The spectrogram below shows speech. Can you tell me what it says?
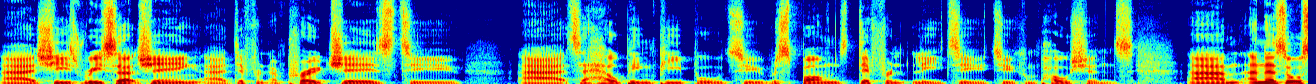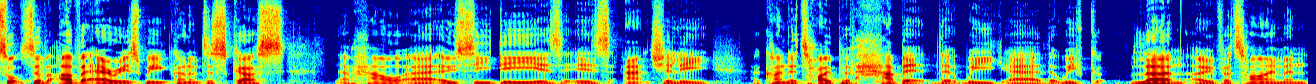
Uh, she's researching uh, different approaches to uh, to helping people to respond differently to to compulsions. Um, and there's all sorts of other areas we kind of discuss of how uh, OCD is is actually a kind of type of habit that we uh, that we've learned over time and.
